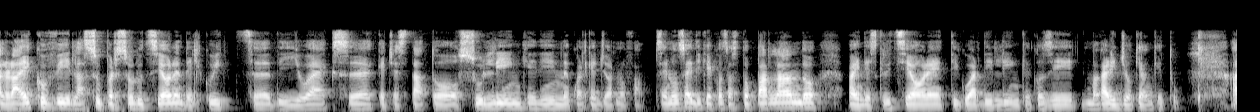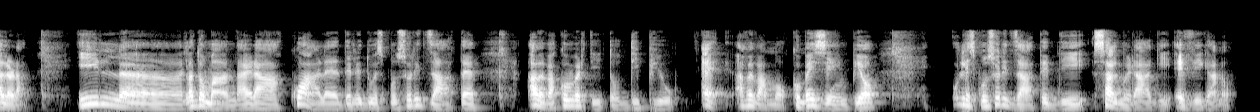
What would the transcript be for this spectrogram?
Allora, eccovi la super soluzione del quiz di UX che c'è stato su LinkedIn qualche giorno fa. Se non sai di che cosa sto parlando, vai in descrizione, ti guardi il link così magari giochi anche tu. Allora, il- la domanda era quale delle due sponsorizzate aveva convertito di più e avevamo come esempio le sponsorizzate di Salmo Iraghi e Vigano.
